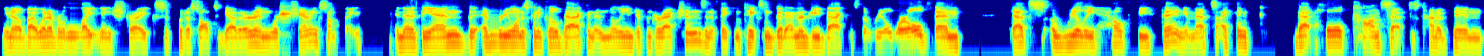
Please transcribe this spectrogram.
you know by whatever lightning strikes have put us all together and we're sharing something. And then at the end the, everyone is going to go back in their million different directions. And if they can take some good energy back into the real world then that's a really healthy thing. And that's i think that whole concept has kind of been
